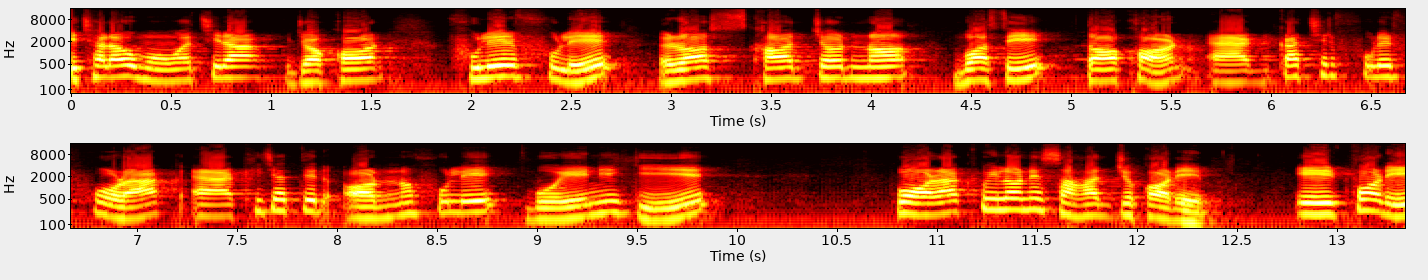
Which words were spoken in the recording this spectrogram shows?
এছাড়াও মৌমাছিরা যখন ফুলের ফুলে রস খাওয়ার জন্য বসে, তখন এক গাছের ফুলের ফোড়াক একই জাতের অন্য ফুলে বয়ে নিয়ে গিয়ে পরাগ মিলনে সাহায্য করে। এরপরে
